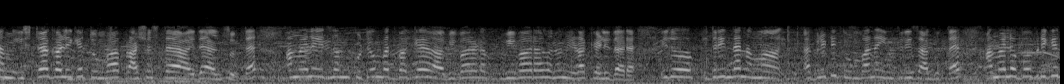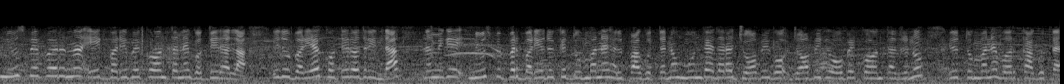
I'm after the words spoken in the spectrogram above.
ನಮ್ಮ ಇಷ್ಟಗಳಿಗೆ ತುಂಬ ಪ್ರಾಶಸ್ತ್ಯ ಇದೆ ಅನಿಸುತ್ತೆ. ಆಮೇಲೆ ಇದು ನಮ್ಮ ಕುಟುಂಬದ ಬಗ್ಗೆ ವಿವರ ವಿವರವನ್ನು ನೀಡಕ್ಕೆ ಹೇಳಿದ್ದಾರೆ ಇದು, ಇದರಿಂದ ನಮ್ಮ ಅಬಿಲಿಟಿ ತುಂಬಾ ಇನ್ಕ್ರೀಸ್ ಆಗುತ್ತೆ. ಆಮೇಲೆ ಒಬ್ಬೊಬ್ಬರಿಗೆ ನ್ಯೂಸ್ ಪೇಪರನ್ನ ಹೇಗೆ ಬರಿಬೇಕು ಅಂತಲೇ ಗೊತ್ತಿರಲ್ಲ. ಇದು ಬರೆಯೋಕೆ ಕೊಟ್ಟಿರೋದ್ರಿಂದ ನಮಗೆ ನ್ಯೂಸ್ ಪೇಪರ್ ಬರೆಯೋದಕ್ಕೆ ತುಂಬಾ ಹೆಲ್ಪ್ ಆಗುತ್ತೆ. ನಾವು ಮುಂದೆ ಅದರ ಜಾಬಿಗೆ ಜಾಬಿಗೆ ಹೋಗಬೇಕು ಅಂತಂದ್ರೂ ಇದು ತುಂಬಾ ವರ್ಕ್ ಆಗುತ್ತೆ.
